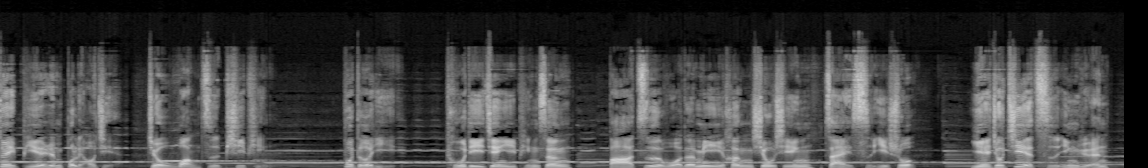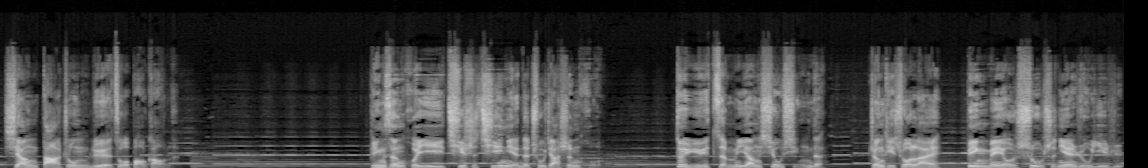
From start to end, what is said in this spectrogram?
对别人不了解就妄自批评，不得已，徒弟建议贫僧把自我的密恨修行在此一说，也就借此因缘向大众略作报告了。贫僧回忆七十七年的出家生活，对于怎么样修行的，整体说来，并没有数十年如一日，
